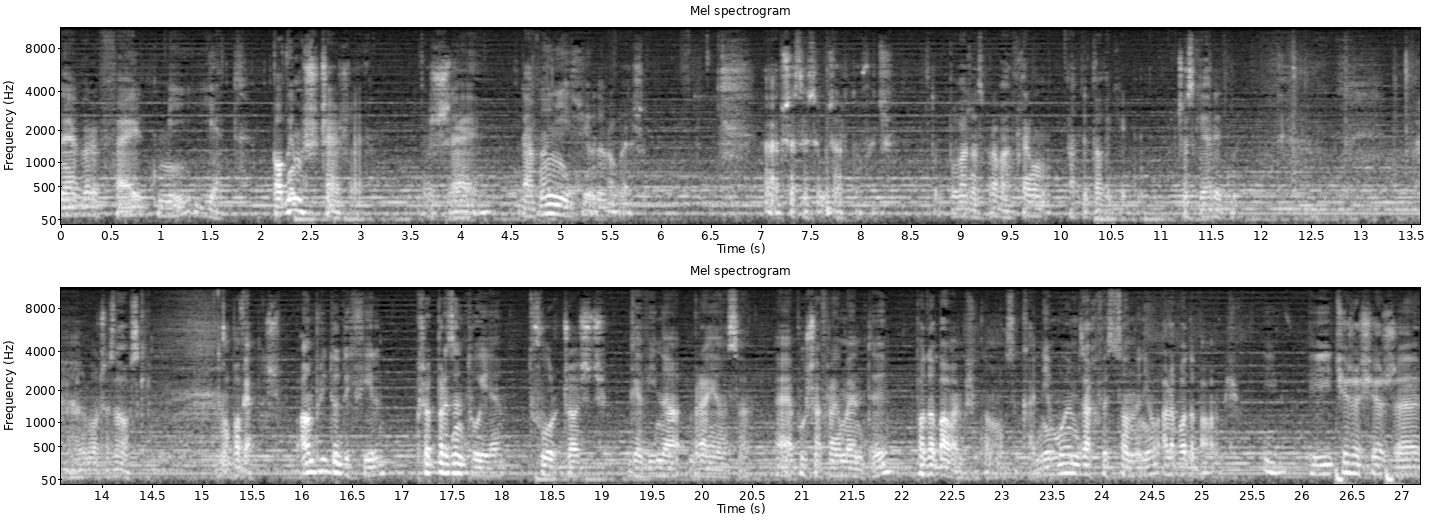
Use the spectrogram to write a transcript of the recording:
Never Failed Me Yet. Powiem szczerze, że dawno nie jeździłem na rowerze. Ale przestań sobie żartować. To poważna sprawa, którą, a ty to takie czeskie rytmy. Albo czesowskie. Opowiadasz. Amplitudy Chwil przeprezentuje twórczość Gavina Bryansa. E, puszcza fragmenty. Podobała mi się ta muzyka. Nie byłem zachwycony nią, ale podobała mi się. I, I, cieszę się, że,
